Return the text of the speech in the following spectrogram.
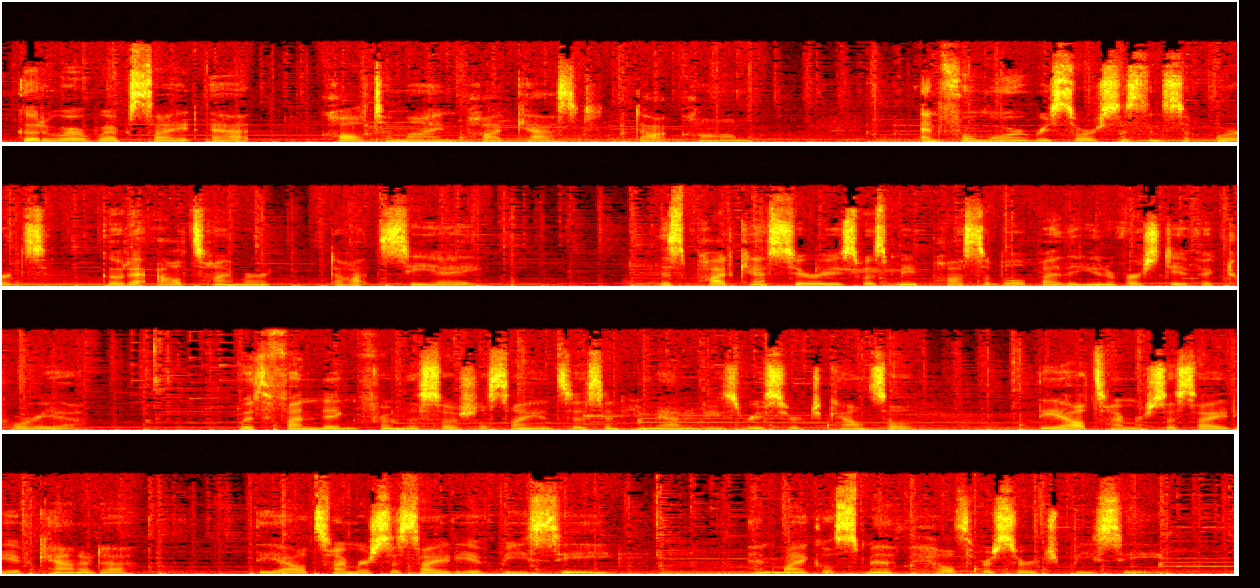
go to our website at calltomindpodcast.com. And for more resources and supports, go to alzheimer.ca. This podcast series was made possible by the University of Victoria with funding from the Social Sciences and Humanities Research Council, the Alzheimer's Society of Canada, the Alzheimer's Society of BC, and Michael Smith Health Research BC.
